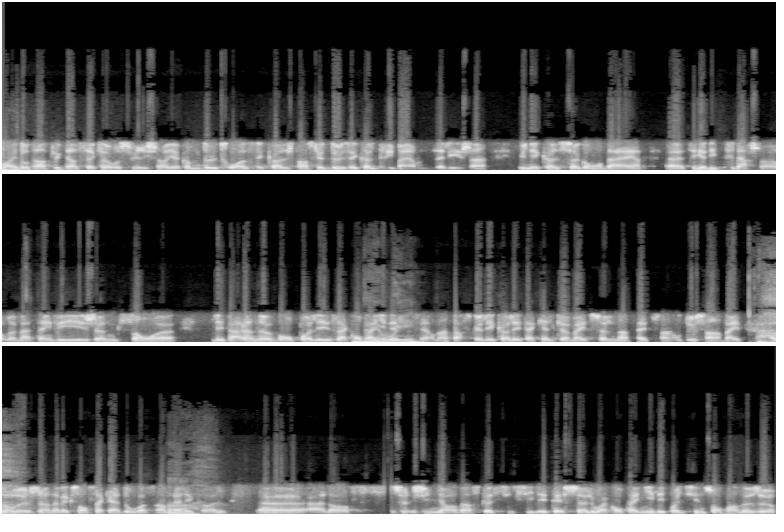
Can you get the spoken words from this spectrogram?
Ouais, D'autant plus que dans le secteur où je suis, Richard, il y a comme deux, trois écoles. Je pense que deux écoles primaires, me disaient les gens, une école secondaire. Euh, tu sais, il y a des petits marcheurs le matin, des jeunes qui sont... euh, les parents ne vont pas les accompagner Ben oui. nécessairement parce que l'école est à quelques mètres seulement, peut-être 100 ou 200 mètres. Alors le jeune, avec son sac à dos, va se rendre à Ah. l'école. Euh, alors, j'ignore dans ce cas-ci s'il était seul ou accompagné. Les policiers ne sont pas en mesure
